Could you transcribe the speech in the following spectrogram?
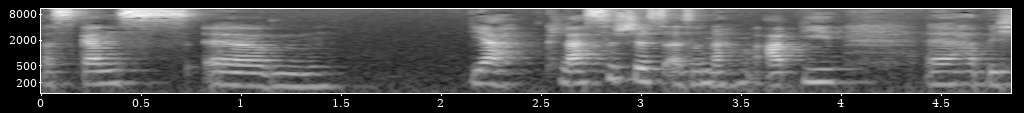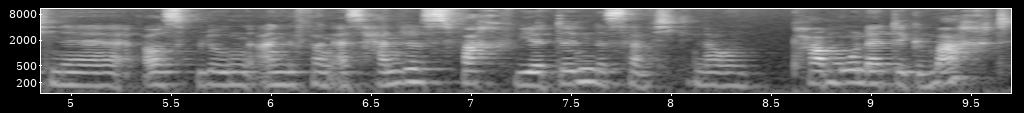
was ganz ähm, ja, klassisches, also nach dem Abi äh, habe ich eine Ausbildung angefangen als Handelsfachwirtin. Das habe ich genau ein paar Monate gemacht.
